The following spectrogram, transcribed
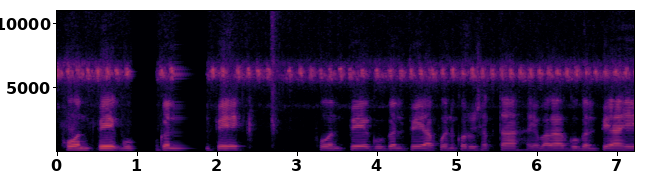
PhonePe Google Pay PhonePe Google Pay आपण करू शकता? हे बघा गुगल पे आहे.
